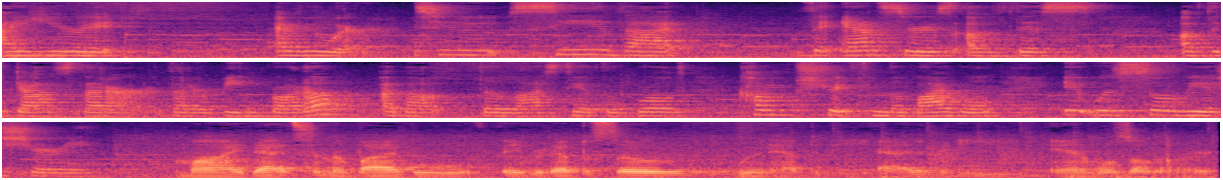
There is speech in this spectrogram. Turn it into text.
I hear it everywhere. To see that the answers of this of the doubts that are that are being brought up about the last day of the world come straight from the Bible, it was so reassuring. My That's in the Bible favorite episode would have to be Adam and Eve, Animals on the Ark,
